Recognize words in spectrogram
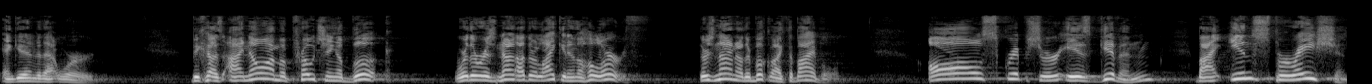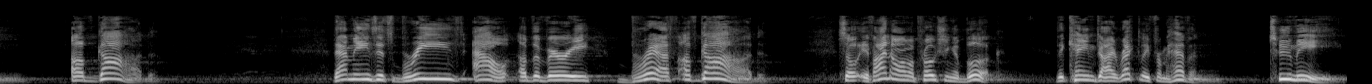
and get into that word. Because I know I'm approaching a book where there is none other like it in the whole earth. There's not another book like the Bible. All scripture is given by inspiration of God. That means it's breathed out of the very breath of God. So if I know I'm approaching a book that came directly from heaven to me,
